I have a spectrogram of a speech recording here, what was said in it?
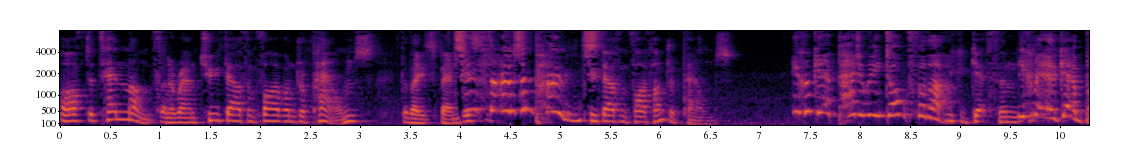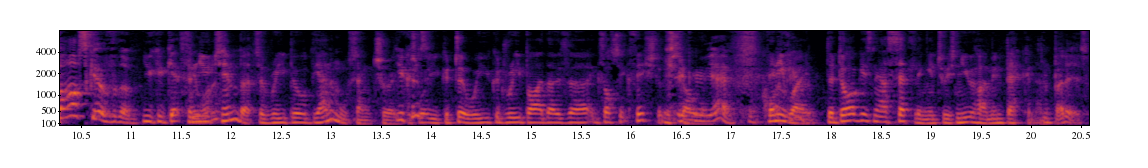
After ten months and around two thousand five hundred pounds that they spent, Two thousand pounds. two thousand five hundred pounds. You could get pedigree dog for that. You could get them. You could get a basket of them. You could get the new wanted. timber to rebuild the animal sanctuary. You That's could. what you could do, or you could rebuy those uh, exotic fish that were stolen. yeah. quite a few Anyway, of the dog is now settling into his new home in Beckenham. them. Bet it is.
